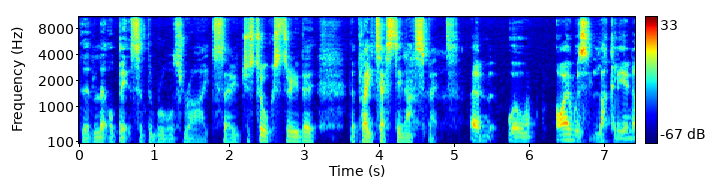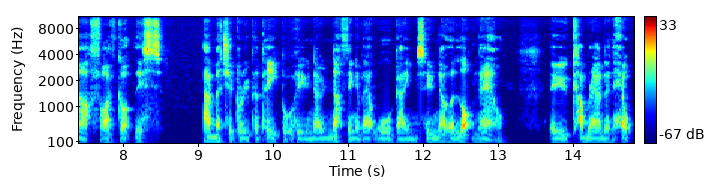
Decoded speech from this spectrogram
the little bits of the rules right. So, just talk us through the the playtesting aspect. Um, well, I was luckily enough. I've got this amateur group of people who know nothing about war games, who know a lot now, who come around and help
